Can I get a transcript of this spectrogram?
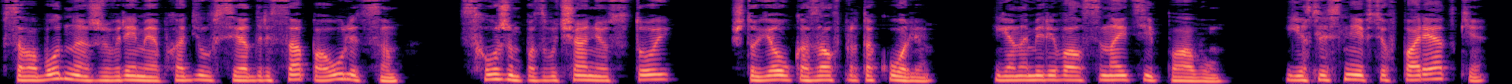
В свободное же время обходил все адреса по улицам, схожим по звучанию с той, что я указал в протоколе. Я намеревался найти Паву. Если с ней все в порядке,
